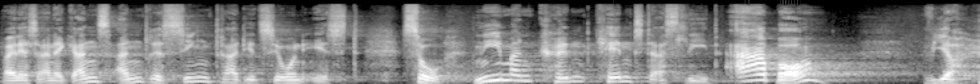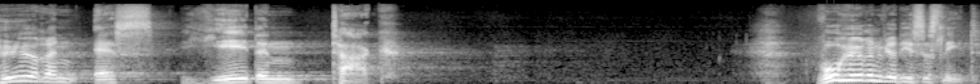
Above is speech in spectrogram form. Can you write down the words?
weil es eine ganz andere Singtradition ist. So, niemand kennt das Lied, aber wir hören es jeden Tag. Wo hören wir dieses Lied?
